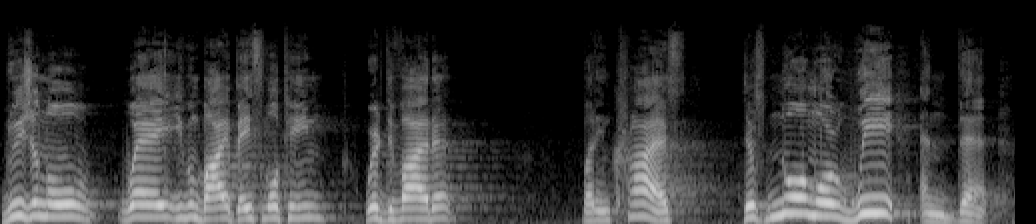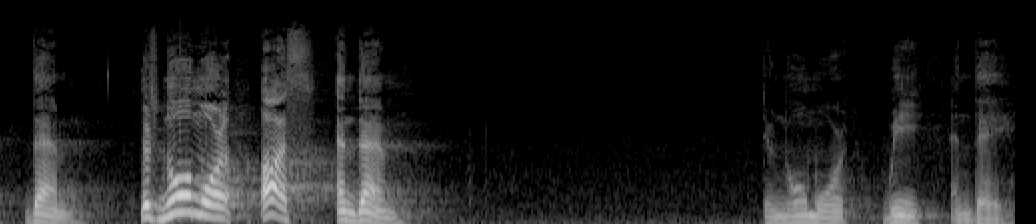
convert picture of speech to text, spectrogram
Regional way, even by baseball team, we're divided. But in Christ, there's no more we and them. There's no more us and them. There's no more we and they.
